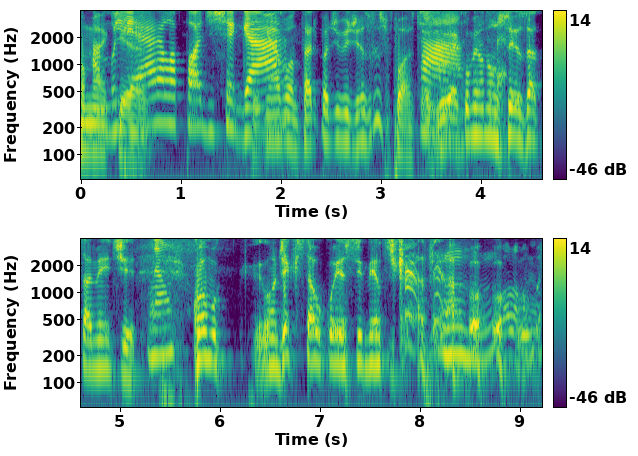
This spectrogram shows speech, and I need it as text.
Como a é mulher, que é? ela pode chegar. Fiquem à vontade para dividir as respostas. Tá, viu? É como eu tá não sei exatamente Não. como onde é que está o conhecimento de cada Uhum. uma?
